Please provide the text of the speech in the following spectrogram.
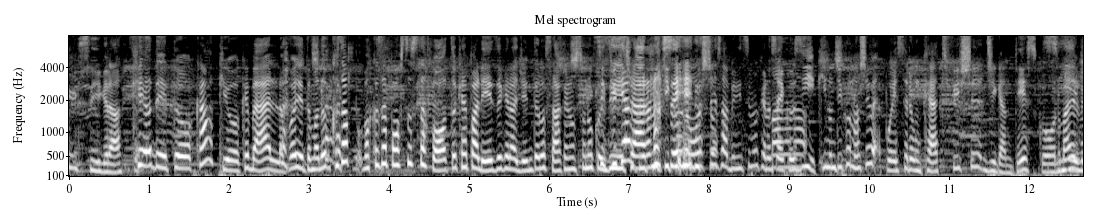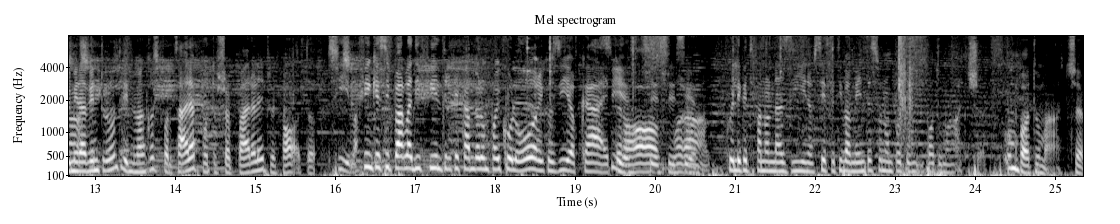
sì, grazie. Che ho detto, cacchio, che bello. Poi ho detto, ma, do- cosa, ma cosa posto sta foto? Che è palese che la gente lo sa che non sono così. Sì, cioè, non chi ti senso. conosce sa benissimo che non Ma sei no, no. così. Chi non ti conosce beh, può essere un catfish gigantesco. Ormai nel no. 2021 non ti devi manco sforzare a photoshoppare le tue foto. Sì, ma finché si parla di filtri che cambiano un po' i colori, così, ok. Sì, però sì, sì, ora, quelli che ti fanno il nasino, sì, effettivamente sono un po' too, un po' too much. Un po' too much.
